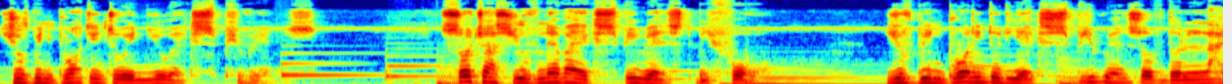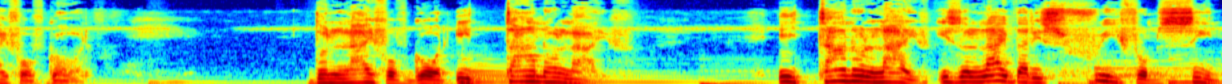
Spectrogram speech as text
you've been brought into a new experience, such as you've never experienced before. You've been brought into the experience of the life of God. The life of God, eternal life. Eternal life is a life that is free from sin,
